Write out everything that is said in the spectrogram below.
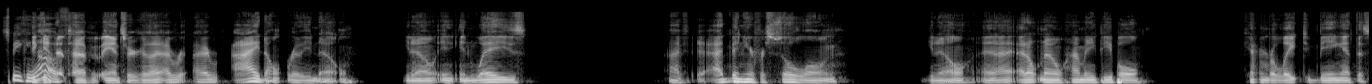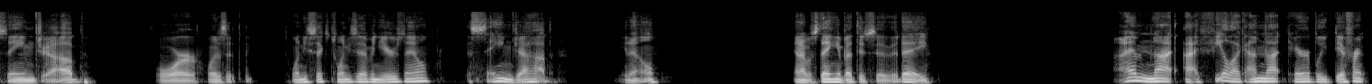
speaking to of get that type of answer because I, I, I i don't really know you know in, in ways I've I've been here for so long, you know, and I, I don't know how many people can relate to being at the same job for what is it, like 26, 27 years now? The same job, you know. And I was thinking about this the other day. I'm not, I feel like I'm not terribly different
